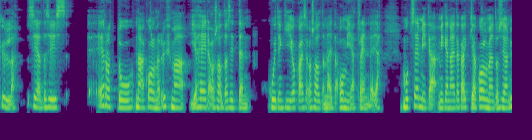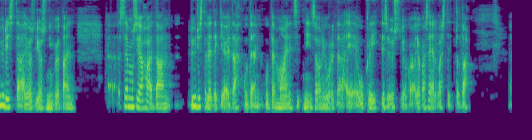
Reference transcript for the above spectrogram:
kyllä, sieltä siis erottuu nämä kolme ryhmää ja heidän osalta sitten kuitenkin jokaisen osalta näitä omia trendejä. Mutta se, mikä, mikä näitä kaikkia kolmea tosiaan yhdistää, jos, jos niin jotain äh, semmoisia haetaan yhdistäviä tekijöitä, kuten, kuten mainitsit, niin se on juuri tämä EU-kriittisyys, joka, joka selvästi tota, ö,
